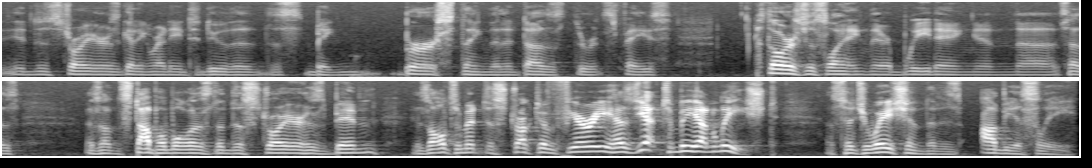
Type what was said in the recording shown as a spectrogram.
the destroyer is getting ready to do the, this big burst thing that it does through its face. Thor's just laying there bleeding, and uh, says, "As unstoppable as the destroyer has been, his ultimate destructive fury has yet to be unleashed. A situation that is obviously,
